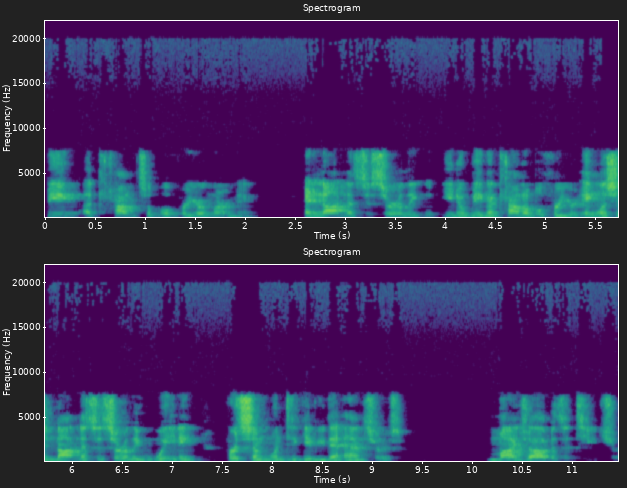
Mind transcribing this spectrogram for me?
being accountable for your learning. And not necessarily, you know, being accountable for your English and not necessarily waiting for someone to give you the answers. My job as a teacher,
